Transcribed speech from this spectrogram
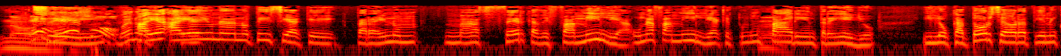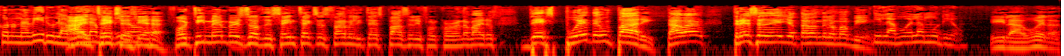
No. ¿Qué Sí. es eso? Bueno, ahí, ahí hay una noticia que para irnos más cerca de familia, una familia que tuvo un party entre ellos y los 14 ahora tienen coronavirus. La Ah, en abuela Texas, murió. yeah. 14 members of the same Texas family test positive for coronavirus. Después de un party, estaban, 13 de ellos estaban de lo más bien. Y la abuela murió. Y la abuela.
